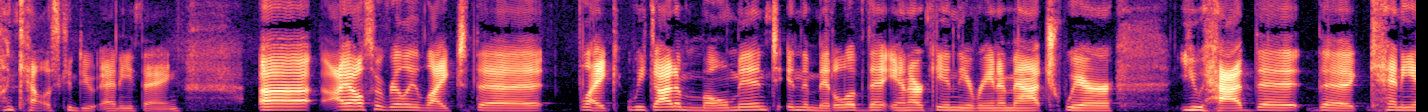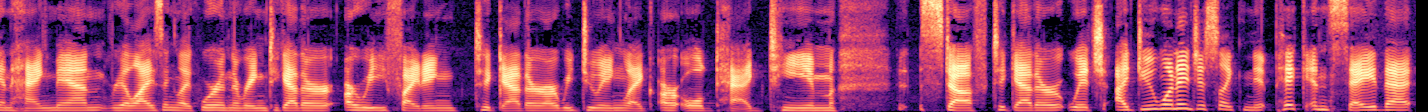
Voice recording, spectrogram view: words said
Don Callis can do anything. Uh, I also really liked the like we got a moment in the middle of the Anarchy in the Arena match where you had the the Kenny and Hangman realizing like we're in the ring together. Are we fighting together? Are we doing like our old tag team stuff together? Which I do want to just like nitpick and say that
